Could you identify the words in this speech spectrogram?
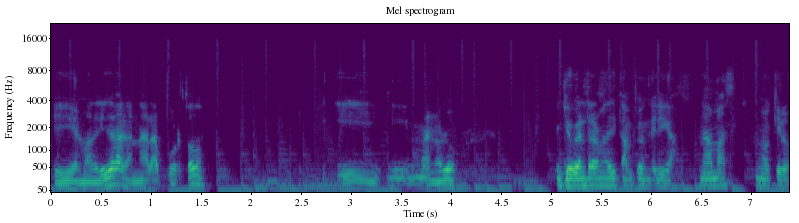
Y el Madrid a ganar a por todo. Y, y Manolo, yo veo el Real Madrid campeón de liga. Nada más, no quiero,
